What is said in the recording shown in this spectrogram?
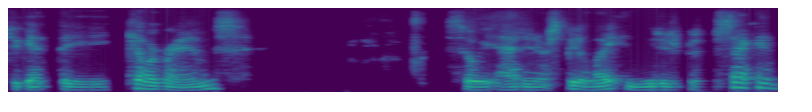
to get the kilograms. So we add in our speed of light in meters per second.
